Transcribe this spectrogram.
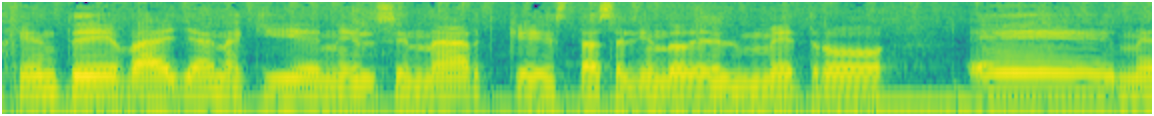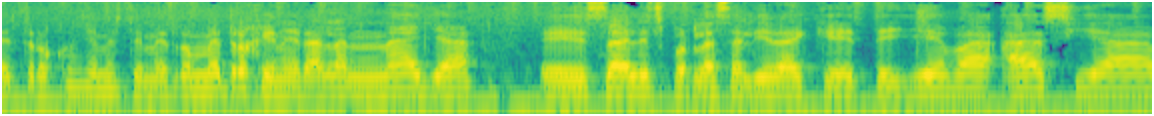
Gente, vayan aquí en el CENART que está saliendo del metro. Eh, metro, ¿cómo se llama este metro? Metro General Anaya. Eh, sales por la salida que te lleva hacia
